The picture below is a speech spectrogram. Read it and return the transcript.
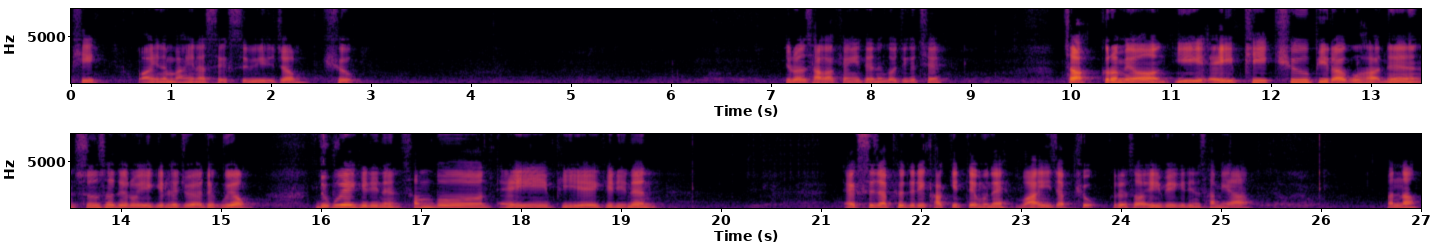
p y는 마이너스 x 위의 점 q 이런 사각형이 되는 거지, 그치? 자, 그러면 이 APQB라고 하는 순서대로 얘기를 해줘야 되고요. 누구의 길이는 선분 AB의 길이는 X좌표들이 같기 때문에 Y좌표. 그래서 AB의 길이는 3이야. 맞나?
